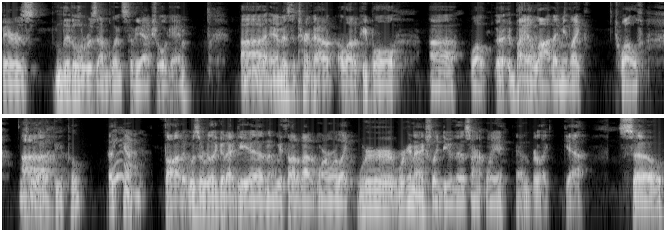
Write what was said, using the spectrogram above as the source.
bears little resemblance to the actual game. Uh, Oh. and as it turned out, a lot of people, uh, well, uh, by a lot, I mean like 12, That's a lot uh, of people. that, you Yeah. Thought it was a really good idea. And then we thought about it more. And we're like, we're, we're going to actually do this, aren't we? And we're like, yeah. So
